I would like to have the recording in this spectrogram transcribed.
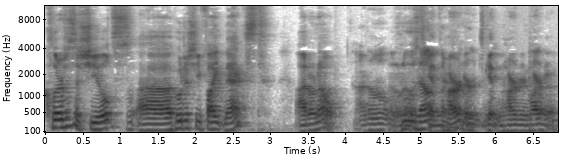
Claressa Shields, uh, who does she fight next? I don't know. I don't know I don't know. who's It's out getting there. harder. It's getting harder and harder.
